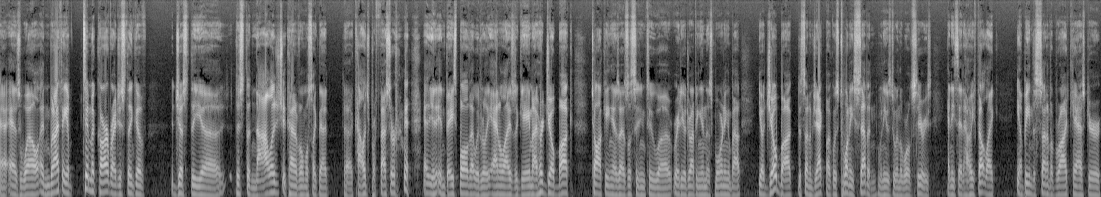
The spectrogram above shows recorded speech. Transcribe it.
uh, as well. And when I think of Tim McCarver, I just think of just the uh, just the knowledge, kind of almost like that uh, college professor in, in baseball that would really analyze the game. I heard Joe Buck talking as I was listening to uh, radio driving in this morning about you know Joe Buck, the son of Jack Buck, was 27 when he was doing the World Series, and he said how he felt like you know being the son of a broadcaster.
